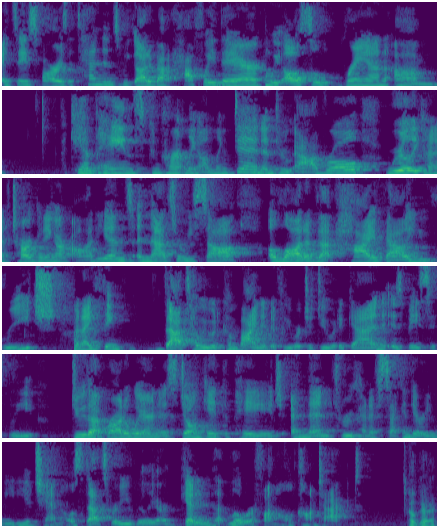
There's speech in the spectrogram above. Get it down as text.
I'd say as far as attendance we got about halfway there. We also ran um, campaigns concurrently on linkedin and through adroll really kind of targeting our audience. And that's where we saw a lot of that high value reach. And i think that's how we would combine it if we were to do it again is basically do that broad awareness, don't gate the page, and then through kind of secondary media channels, that's where you really are getting that lower funnel contact. Okay.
